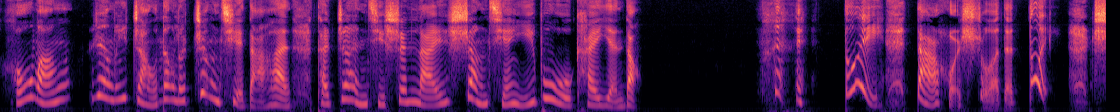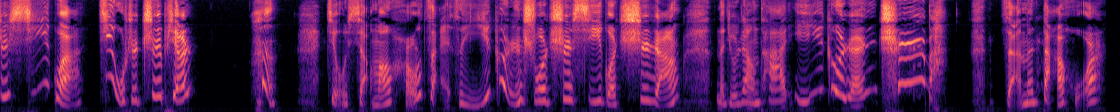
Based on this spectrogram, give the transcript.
猴王认为找到了正确答案，他站起身来，上前一步，开言道：“嘿嘿，对，大伙儿说的对，吃西瓜就是吃皮儿。哼，就小毛猴崽子一个人说吃西瓜吃瓤，那就让他一个人吃吧。咱们大伙儿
